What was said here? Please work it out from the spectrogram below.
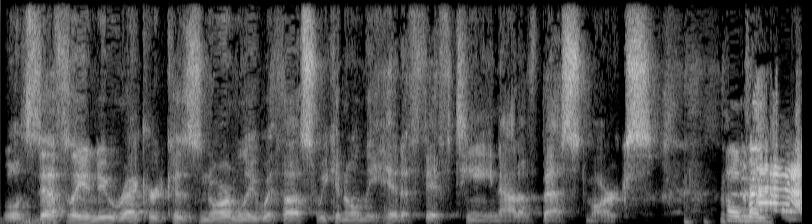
Well, it's definitely a new record because normally with us we can only hit a 15 out of best marks. I, meant by,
